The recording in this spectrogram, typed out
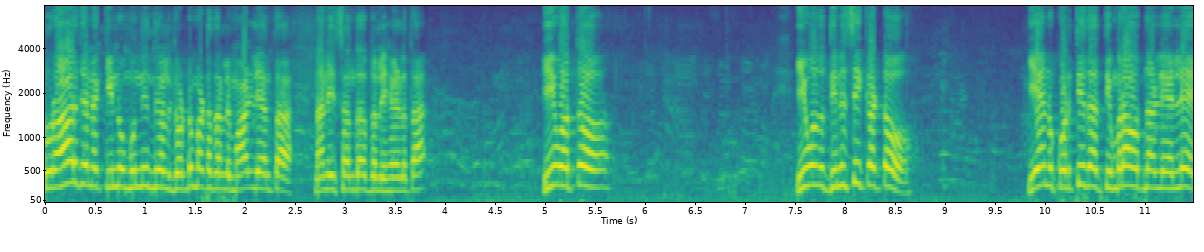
ನೂರಾರು ಜನಕ್ಕೆ ಇನ್ನೂ ಮುಂದಿನ ದಿನಗಳಲ್ಲಿ ದೊಡ್ಡ ಮಟ್ಟದಲ್ಲಿ ಮಾಡಲಿ ಅಂತ ನಾನು ಈ ಸಂದರ್ಭದಲ್ಲಿ ಹೇಳ್ತಾ. ಇವತ್ತು ಈ ಒಂದು ದಿನಸಿ ಕಟ್ಟು ಏನು ಕೊಡ್ತಿದ್ದ ತಿಮ್ರಾವತ್ನಹಳ್ಳಿಯಲ್ಲಿ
